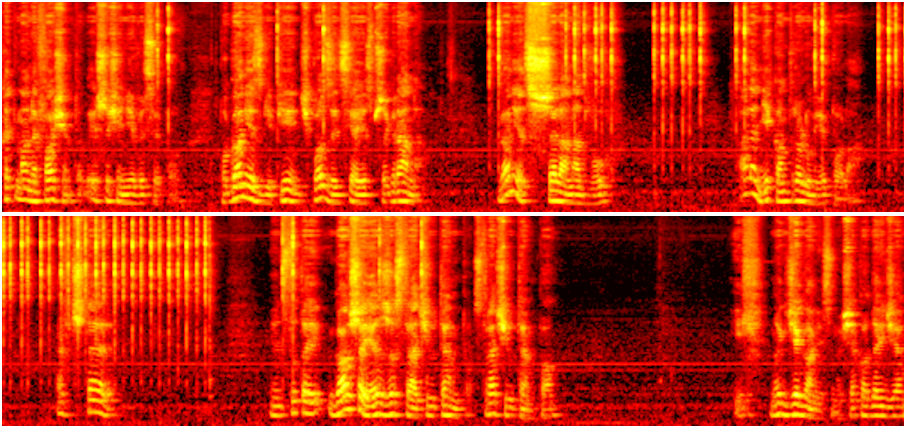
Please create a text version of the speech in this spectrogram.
hetman F8, to jeszcze się nie wysypał. Po goniec G5 pozycja jest przegrana. Goniec strzela na dwóch, ale nie kontroluje pola. F4. Więc tutaj gorsze jest, że stracił tempo. Stracił tempo. I, no i gdzie goniec myśl? Jak odejdzie,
